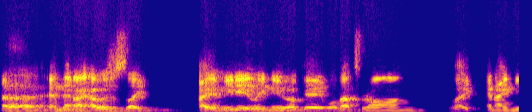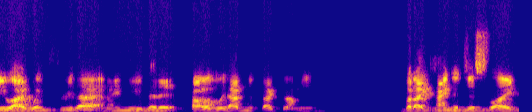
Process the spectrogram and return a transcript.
Uh, and then I, I was just like, I immediately knew, okay, well that's wrong. Like, and I knew I went through that, and I knew that it probably had an effect on me. But I kind of just like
